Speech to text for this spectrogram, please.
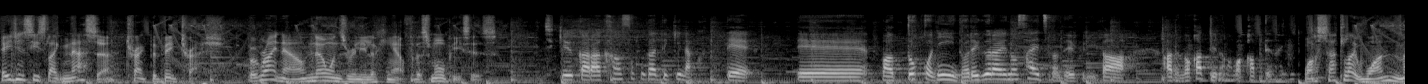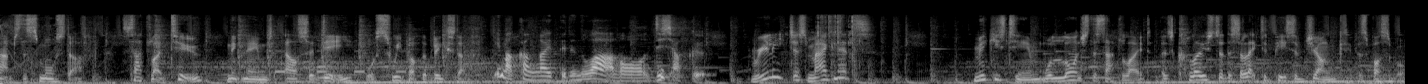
Agencies like NASA track the big trash, but right now no one's really looking out for the small pieces. 地球から観測ができなくってで、まあ、どこにどれぐらいのサイズのデブリがあるのかっていうのが分かってない While Satellite 1 maps the small stuff, Satellite 2, nicknamed ELSA D, will sweep up the big stuff. 今考えてるのはあの磁石 Really? Just magnets? Mickey's team will launch the satellite as close to the selected piece of junk as possible.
